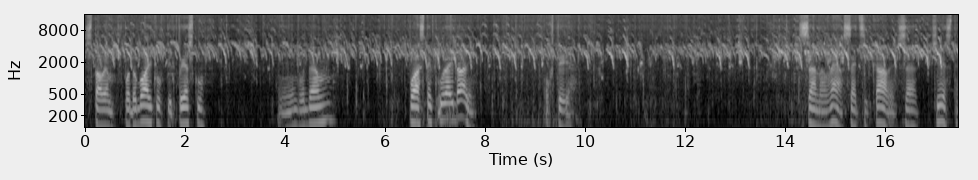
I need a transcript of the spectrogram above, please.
ставимо вподобайку, підписку. І будемо пасти кура й далі. Ух ти. Все нове, все цікаве, все чисте.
